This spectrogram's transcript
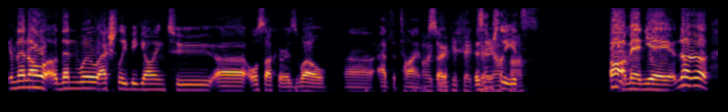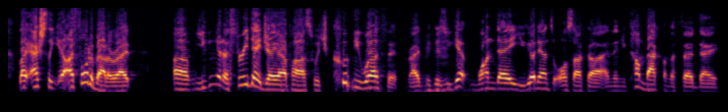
and then I'll then we'll actually be going to uh, Osaka as well uh, at the time. I so essentially JR it's- pass. Oh man, yeah, yeah. No, no, like actually, yeah, I thought about it. Right, um, you can get a three-day JR pass, which could be worth it, right? Because Mhm. you get one day, you go down to Osaka, and then you come back on the third day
